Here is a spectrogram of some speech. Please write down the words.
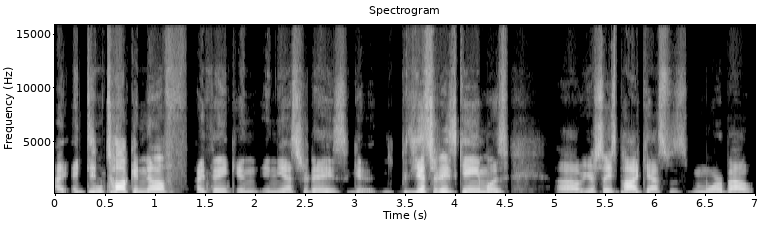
I, I didn't talk enough, I think, in in yesterday's yesterday's game was uh, yesterday's podcast was more about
